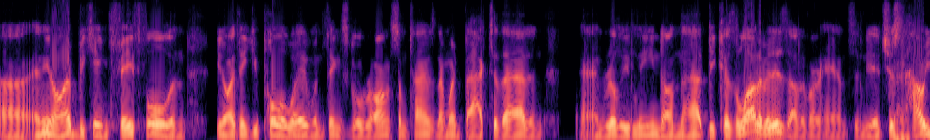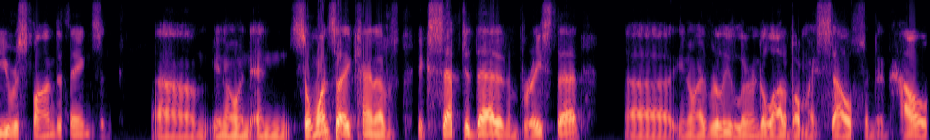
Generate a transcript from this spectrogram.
uh, and you know I became faithful. And you know I think you pull away when things go wrong sometimes, and I went back to that and and really leaned on that because a lot of it is out of our hands, and it's just right. how you respond to things and. Um, you know, and, and so once I kind of accepted that and embraced that, uh, you know, I really learned a lot about myself and, and how,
